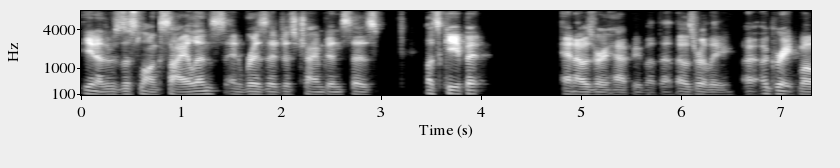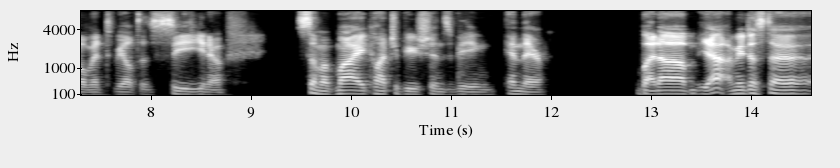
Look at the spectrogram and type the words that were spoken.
you know, there was this long silence, and RZA just chimed in, says, "Let's keep it." And I was very happy about that. That was really a, a great moment to be able to see, you know, some of my contributions being in there. But um, yeah, I mean, just uh,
